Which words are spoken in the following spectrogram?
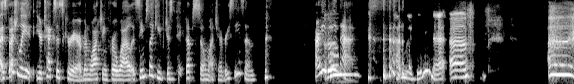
especially your Texas career, I've been watching for a while. It seems like you've just picked up so much every season. how are you doing um, that? how am I doing that? Um, uh,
